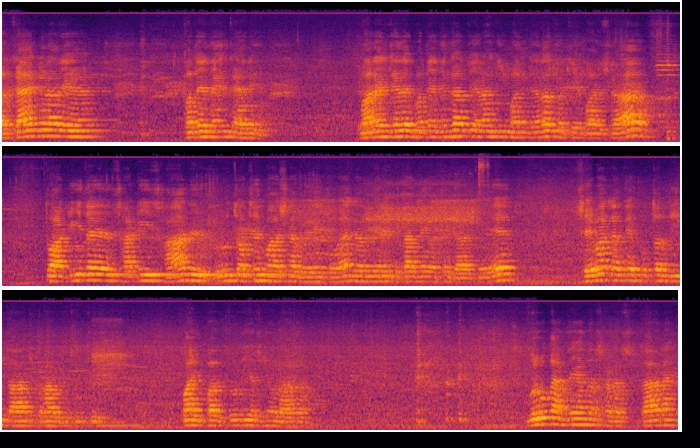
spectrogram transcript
ਔਰ ਕਹਿ ਕਿਹੜਾ ਰਿਹਾ? ਫਤਿਹ ਸਿੰਘ ਕਹਿ ਰਹੇ। ਮਹਾਰਾਜ ਕਹਿੰਦੇ, ਫਤਿਹ ਸਿੰਘਾ, ਤੇਰਾ ਕੀ ਮਨ ਕਹਿੰਦਾ, ਸੱਚੇ ਪਾਤਸ਼ਾਹ? ਤੁਹਾਡੀ ਤੇ ਸਾਡੀ ਸਾਧ ਗੁਰੂ ਚੌਥੇ ਪਾਤਸ਼ਾਹ ਵੇਲੇ ਤੋਂ ਹੈ, ਜਦੋਂ ਮੇਰੇ ਪਿਤਾ ਨੇ ਉੱਥੇ ਜਾ ਕੇ ਸੇਵਾ ਕਰਕੇ ਪੁੱਤਰ ਦੀ ਦਾਤ ਪ੍ਰਾਪਤ ਕੀਤੀ। ਪੰਜ ਭਗਤੂ ਦੀ ਅਸੀਂ ਔਲਾਦ ਹਾਂ। ਗੁਰੂ ਘਰ ਦੇ ਅੰਦਰ ਸਾਡਾ ਸਤਿਕਾਰ ਹੈ।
